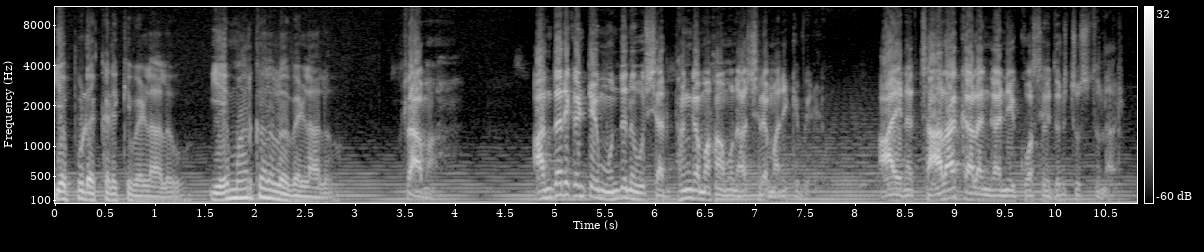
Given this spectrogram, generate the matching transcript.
ఎప్పుడెక్కడికి వెళ్ళాలో? ఏ మార్గాలలో వెళ్ళాలో? రామ అందరికంటే ముందు నువ్వు శర్భంగ మహాముని ఆశ్రమానికి వెళ్ళు. ఆయన చాలా కాలంగా నీ కోసం ఎదురు చూస్తున్నారు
